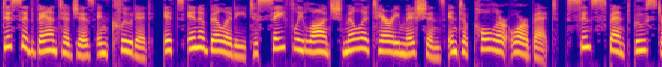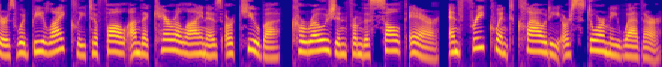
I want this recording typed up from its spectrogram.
Disadvantages included, its inability to safely launch military missions into polar orbit, since spent boosters would be likely to fall on the Carolinas or Cuba, corrosion from the salt air, and frequent cloudy or stormy weather.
